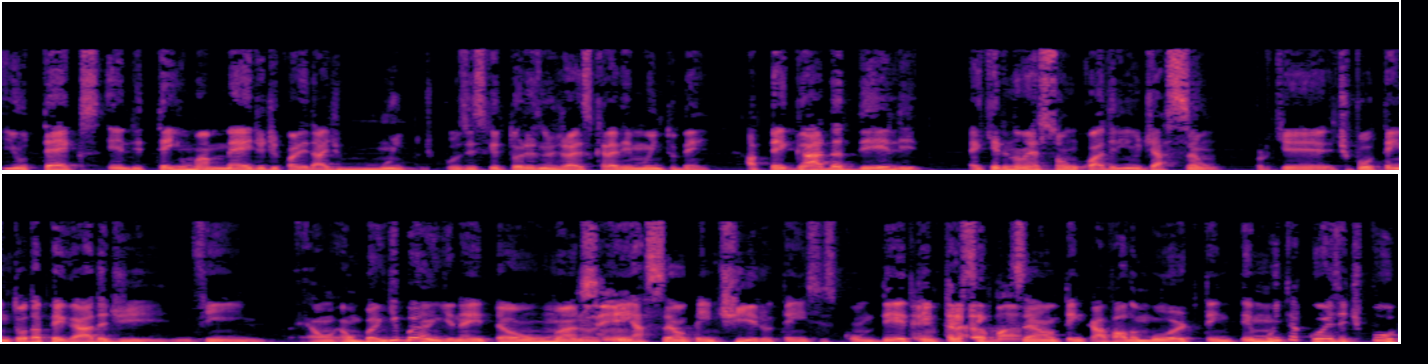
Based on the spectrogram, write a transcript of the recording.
E o Tex, ele tem uma média de qualidade muito. Tipo, os escritores no geral escrevem muito bem. A pegada dele é que ele não é só um quadrinho de ação. Porque, tipo, tem toda a pegada de, enfim, é um, é um bang bang, né? Então, mano, Sim. tem ação, tem tiro, tem se esconder, tem, tem perseguição, tem cavalo morto, tem, tem muita coisa, tipo,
